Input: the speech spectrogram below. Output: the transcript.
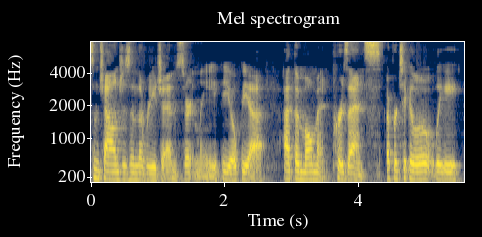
some challenges in the region, certainly Ethiopia at the moment presents a particularly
